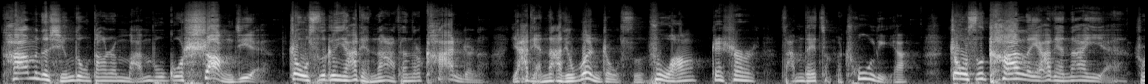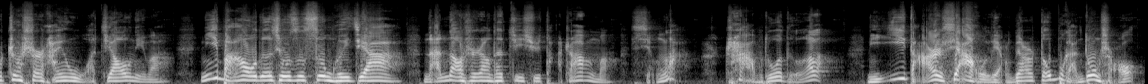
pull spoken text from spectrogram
他们的行动当然瞒不过上界。宙斯跟雅典娜在那儿看着呢。雅典娜就问宙斯：“父王，这事儿咱们得怎么处理呀？”宙斯看了雅典娜一眼，说：“这事儿还用我教你吗？你把奥德修斯送回家，难道是让他继续打仗吗？行了。”差不多得了，你一打二吓唬，两边都不敢动手，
